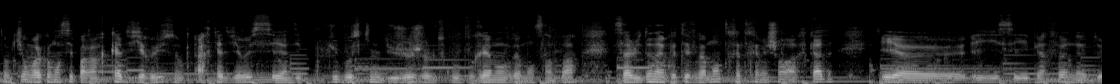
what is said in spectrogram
Donc, on va commencer par Arcade Virus. Donc, Arcade Virus, c'est un des plus beaux skins du jeu. Je le trouve vraiment, vraiment sympa. Ça lui donne un côté vraiment très, très méchant à Arcade. Et, euh, c'est hyper fun de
